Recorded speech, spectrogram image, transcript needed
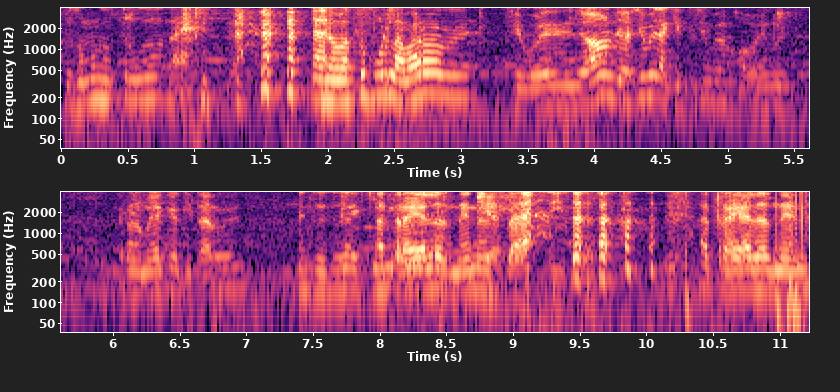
pues somos nosotros dos. Nomás tú por la barba, güey. Sí, güey. No, yo sí me la quito, sí me veo joven, güey. Pero no me la quiero quitar, güey. Entonces aquí. Atrae a las nenas. Atrae a las nenas.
